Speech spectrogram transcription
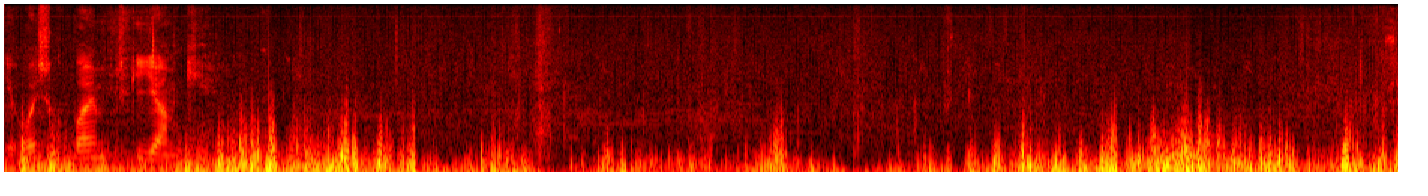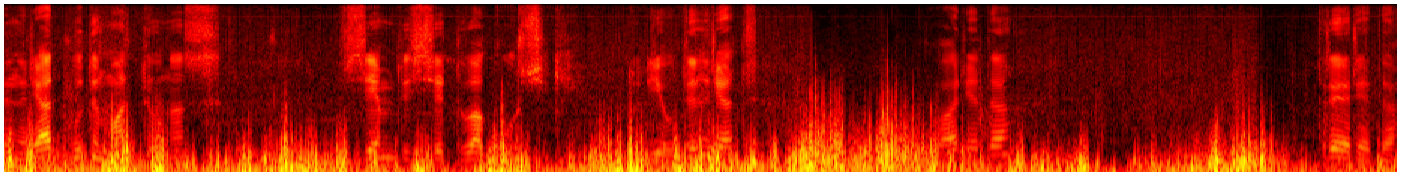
І ось купаємо такі ямки. Один ряд буде мати у нас 72 кущики. Тут є один ряд, два ряда, три ряда.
